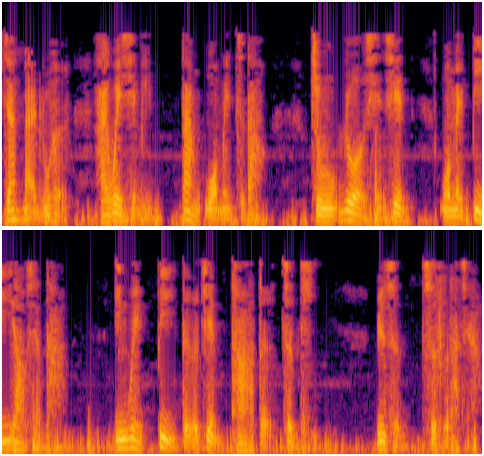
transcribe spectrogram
将来如何还未显明，但我们知道，主若显现，我们必要像他，因为必得见他的真体。”愿神赐福大家。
